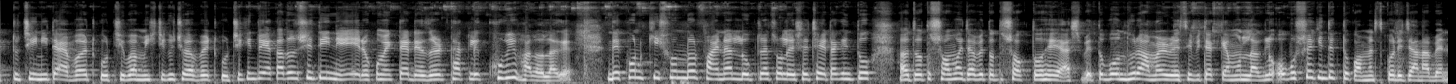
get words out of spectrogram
একটু চিনিটা অ্যাভয়েড করছি বা মিষ্টি কিছু অ্যাভয়েড করছি, কিন্তু একাদশী দিনে এরকম একটা ডেজার্ট থাকলে খুবই ভালো লাগে। দেখুন কি সুন্দর ফাইনাল লুকটা চলে এসেছে। এটা কিন্তু যত সময় যাবে তত শক্ত হয়ে আসবে। তো বন্ধুরা, আমার রেসিপিটা কেমন লাগল? অবশ্যই কিন্তু একটু কমেন্টস করে জানাবেন।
